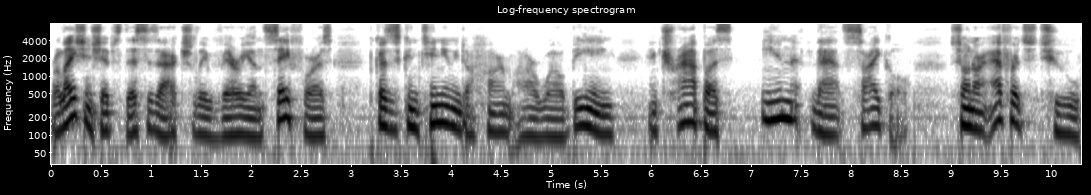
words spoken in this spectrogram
relationships, this is actually very unsafe for us because it's continuing to harm our well being and trap us in that cycle. So, in our efforts to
